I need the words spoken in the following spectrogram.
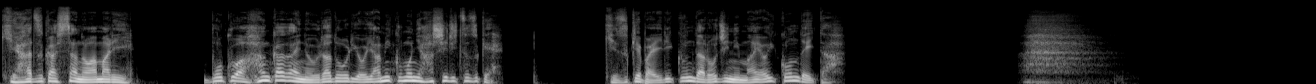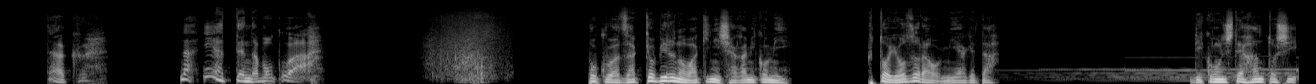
気恥ずかしさのあまり僕は繁華街の裏通りをやみくもに走り続け気づけば入り組んだ路地に迷い込んでいた、はあたく何やってんだ僕は。僕は雑居ビルの脇にしゃがみ込みふと夜空を見上げた。離婚して半年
